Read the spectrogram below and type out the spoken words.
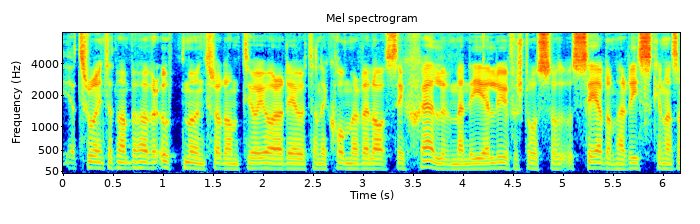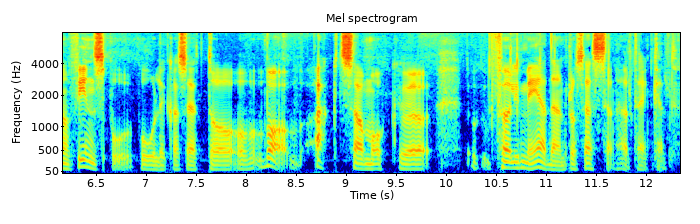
Jag tror inte att man behöver uppmuntra dem till att göra det utan det kommer väl av sig själv. Men det gäller ju förstås att se de här riskerna som finns på, på olika sätt och, och vara aktsam och uh, följ med den processen helt enkelt.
